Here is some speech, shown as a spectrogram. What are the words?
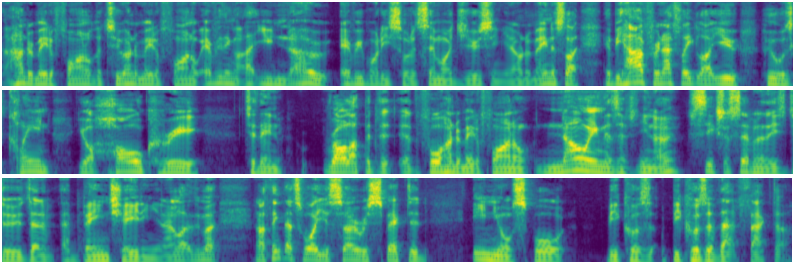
100 meter final, the 200 meter final, everything like that. You know everybody's sort of semi juicing. You know what I mean? It's like it'd be hard for an athlete like you who was clean your whole career to then roll up at the at the 400 meter final, knowing there's a you know six or seven of these dudes that have, have been cheating. You know, like and I think that's why you're so respected in your sport because because of that factor.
